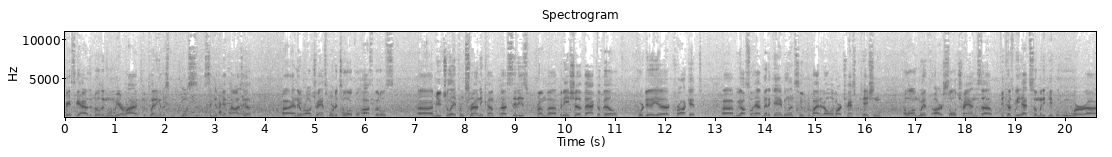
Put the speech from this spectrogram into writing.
basically out of the building when we arrived complaining of this most significant nausea. and they were all transported to local hospitals. Uh, mutual aid from surrounding uh, cities from uh, Benicia, Vacaville, Cordelia, Crockett. Uh, we also have Medic Ambulance who provided all of our transportation along with our SolTrans uh, because we had so many people who were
